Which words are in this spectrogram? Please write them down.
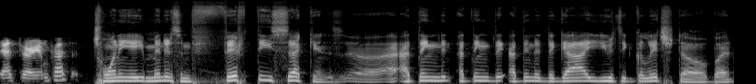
That's very impressive. Twenty eight minutes and fifty seconds. Uh, I, I think I think the, I think that the guy used a glitch though, but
